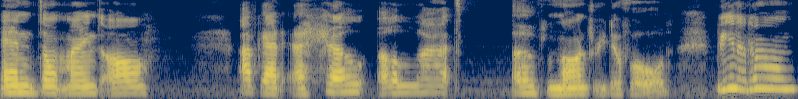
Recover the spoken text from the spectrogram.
And don't mind all, I've got a hell a lot of laundry to fold. Being at home,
